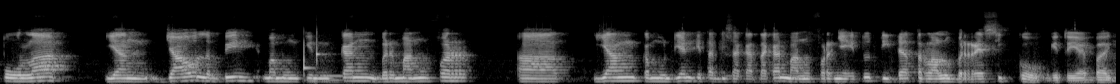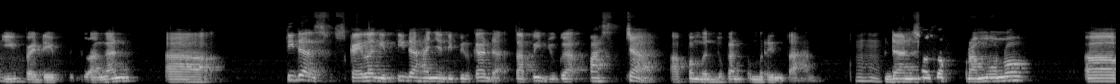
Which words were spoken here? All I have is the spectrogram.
pola yang jauh lebih memungkinkan bermanuver uh, yang kemudian kita bisa katakan manuvernya itu tidak terlalu beresiko gitu ya bagi Hmm. PDI Perjuangan uh, tidak sekali lagi tidak hanya di pilkada tapi juga pasca uh, pembentukan pemerintahan Mhm. dan sosok Pramono eh,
